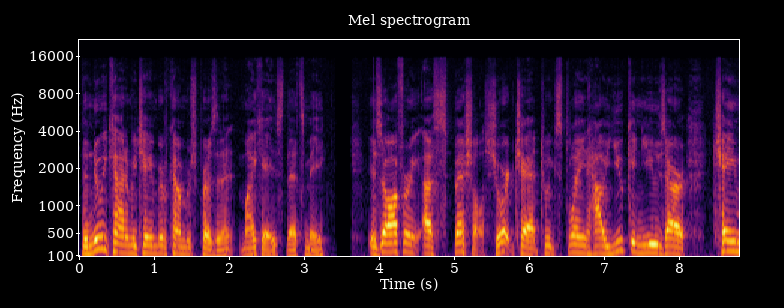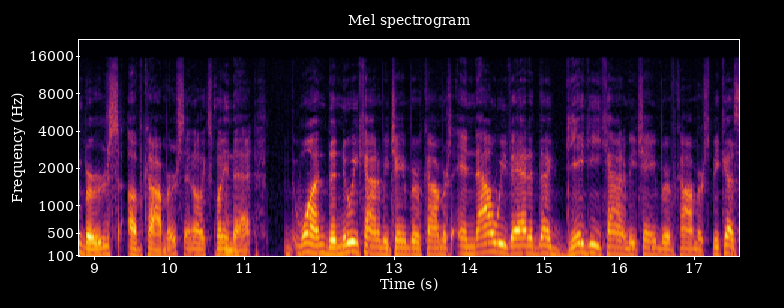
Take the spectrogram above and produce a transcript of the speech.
the New Economy Chamber of Commerce president, Mike Hayes, that's me, is offering a special short chat to explain how you can use our chambers of commerce, and I'll explain that, one, the new economy chamber of commerce, and now we've added the gig economy chamber of commerce because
